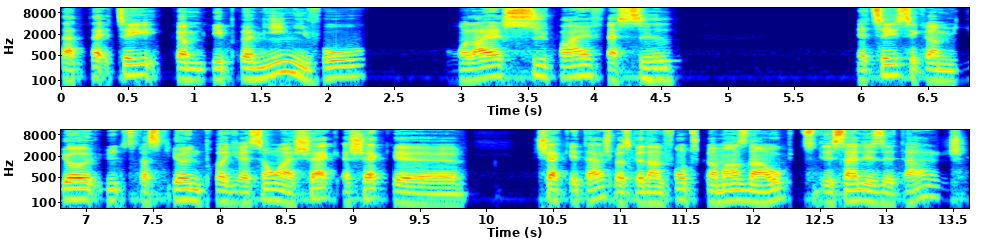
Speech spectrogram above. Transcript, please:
ça peut- tu sais, comme les premiers niveaux ont l'air super faciles. Mais tu sais, c'est comme il y a une, c'est parce qu'il y a une progression à chaque à chaque euh, chaque étage parce que dans le fond tu commences d'en haut puis tu descends les étages.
